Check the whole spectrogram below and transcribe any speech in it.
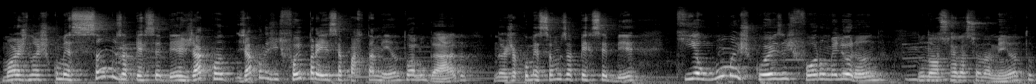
mas nós começamos a perceber, já quando, já quando a gente foi para esse apartamento alugado, nós já começamos a perceber que algumas coisas foram melhorando no nosso relacionamento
